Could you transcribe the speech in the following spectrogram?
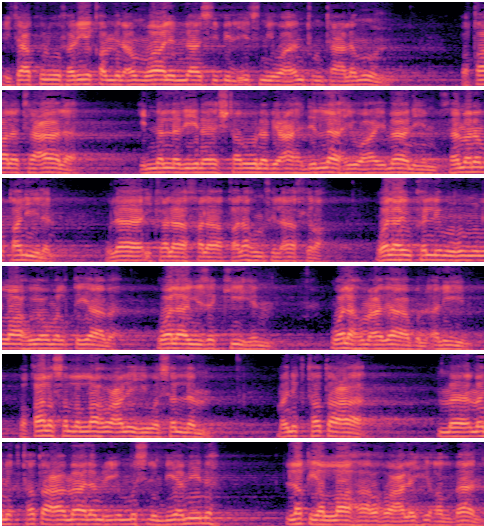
لتأكلوا فريقا من أموال الناس بالإثم وأنتم تعلمون وقال تعالى إن الذين يشترون بعهد الله وأيمانهم ثمنا قليلا أولئك لا خلاق لهم في الآخرة ولا يكلمهم الله يوم القيامة ولا يزكيهم ولهم عذاب أليم. وقال صلى الله عليه وسلم من اقتطع ما من اقتطع مال امرئ مسلم بيمينه لقي الله وهو عليه غضبان.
